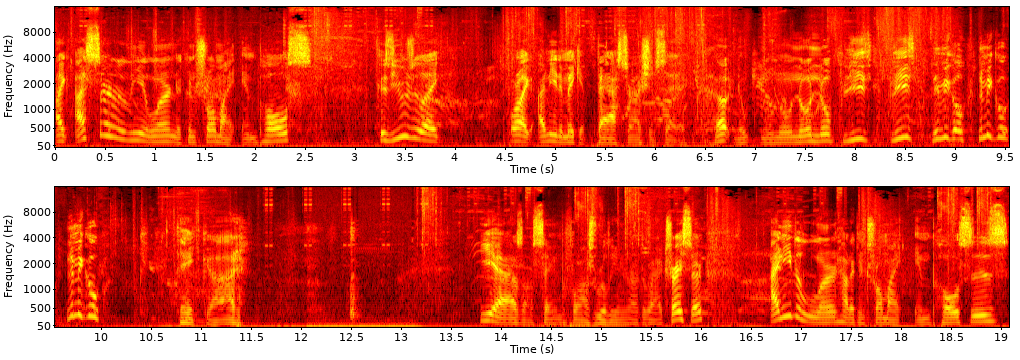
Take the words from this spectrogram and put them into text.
Like, I certainly learned to control my impulse. Because usually, like, or like, I need to make it faster, I should say. Oh, no, no, no, no, no, please, please, let me go, let me go, let me go. Thank God. Yeah, as I was saying before, I was really interrupted by a tracer. I need to learn how to control my impulses.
